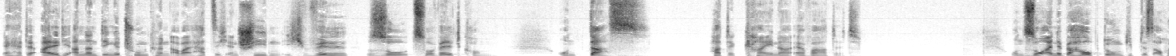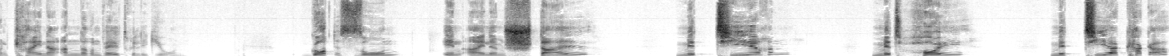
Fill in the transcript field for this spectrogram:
Er hätte all die anderen Dinge tun können, aber er hat sich entschieden, ich will so zur Welt kommen. Und das hatte keiner erwartet. Und so eine Behauptung gibt es auch in keiner anderen Weltreligion. Gottes Sohn in einem Stall mit Tieren, mit Heu, mit Tierkacker.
